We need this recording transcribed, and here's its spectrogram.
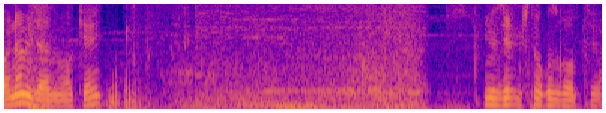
Oynamayacağız mı? Okey. 179 gold diyor.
